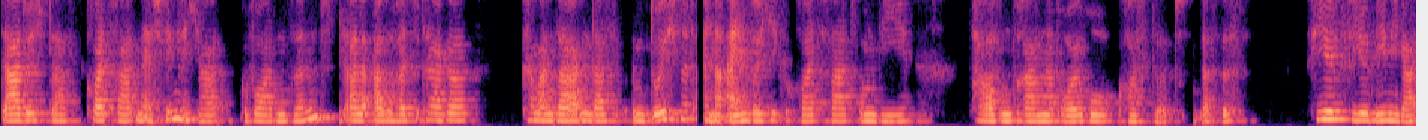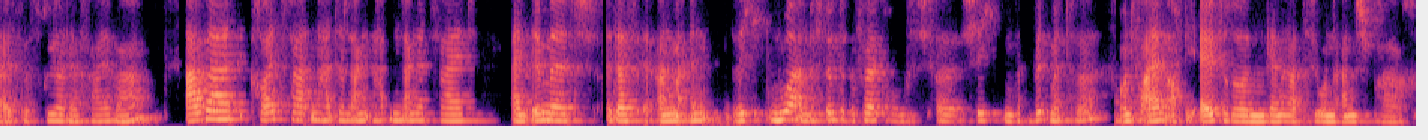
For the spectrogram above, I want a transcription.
dadurch, dass Kreuzfahrten erschwinglicher geworden sind. Also heutzutage kann man sagen, dass im Durchschnitt eine einwöchige Kreuzfahrt um die 1300 Euro kostet. Das ist viel, viel weniger, als das früher der Fall war. Aber Kreuzfahrten hatte lang, hatten lange Zeit ein Image, das an, an, sich nur an bestimmte Bevölkerungsschichten widmete und vor allem auch die älteren Generationen ansprach.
